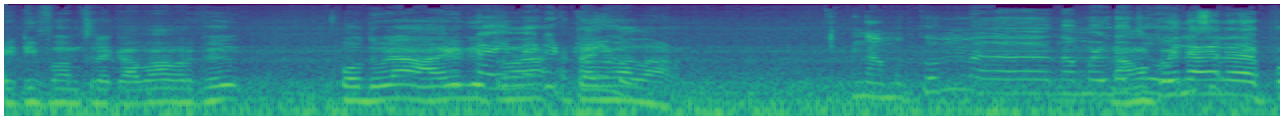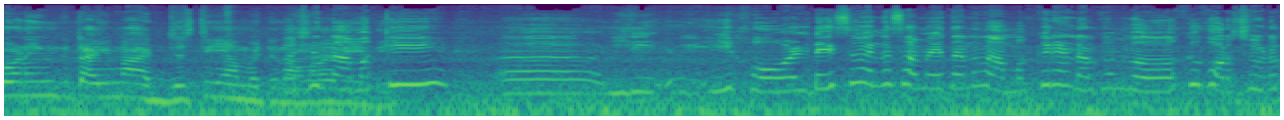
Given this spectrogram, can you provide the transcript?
ഐ ടി ഫേംസിലൊക്കെ അപ്പൊ അവർക്ക് പൊതുവെ ആകെ കിട്ടുന്ന. ടൈം അതാണ്. നമുക്കും നമ്മളുടെ ടൈം അഡ്ജസ്റ്റ് ചെയ്യാൻ പറ്റും പക്ഷെ നമുക്ക് ഈ ഈ ഹോളിഡേസ് വരുന്ന സമയത്താണ് നമുക്ക് രണ്ടാൾക്കും വർക്ക് കുറച്ചുകൂടെ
